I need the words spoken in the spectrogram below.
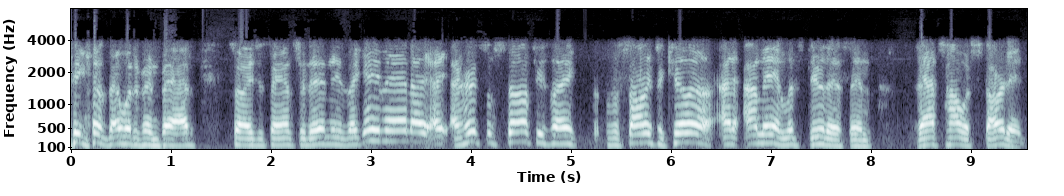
because that would have been bad. So I just answered it, and he's like, "Hey, man, I, I heard some stuff." He's like, "The song's a killer. I, I'm in. Let's do this." And that's how it started.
